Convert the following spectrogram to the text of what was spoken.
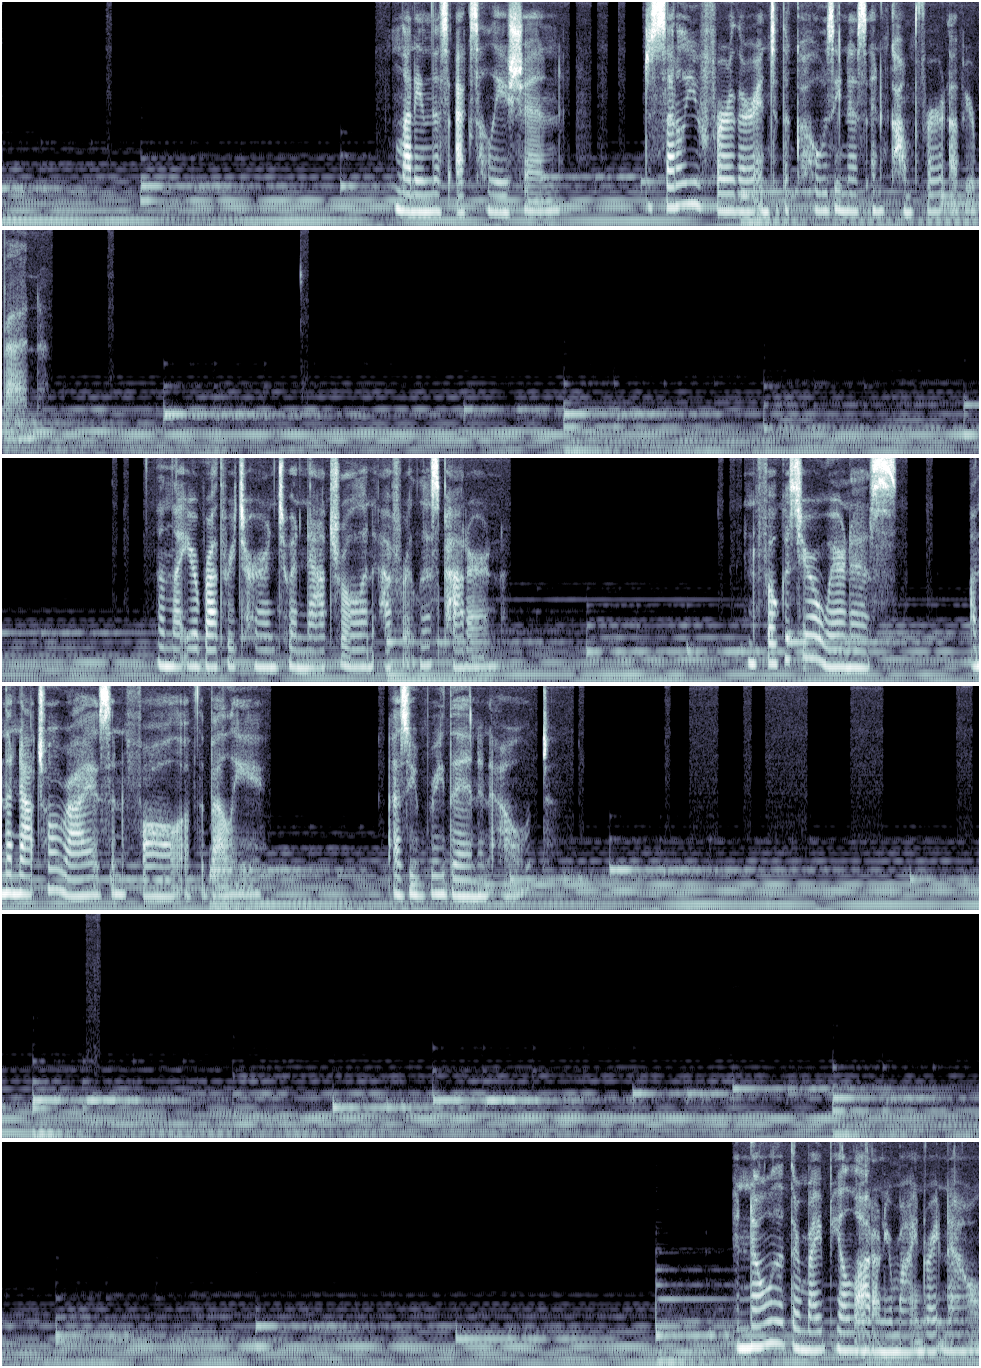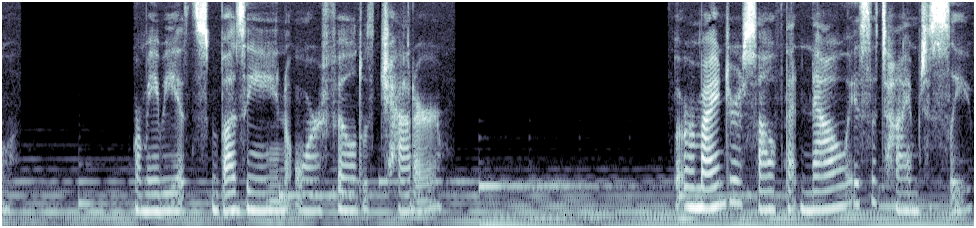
Letting this exhalation just settle you further into the coziness and comfort of your bed. Then let your breath return to a natural and effortless pattern. And focus your awareness on the natural rise and fall of the belly as you breathe in and out. A lot on your mind right now, or maybe it's buzzing or filled with chatter. But remind yourself that now is the time to sleep.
